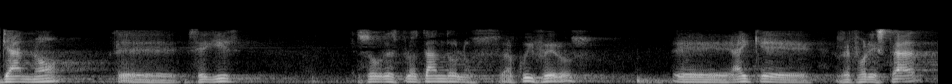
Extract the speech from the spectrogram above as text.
ya no eh, seguir sobreexplotando los acuíferos, eh, hay que reforestar,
